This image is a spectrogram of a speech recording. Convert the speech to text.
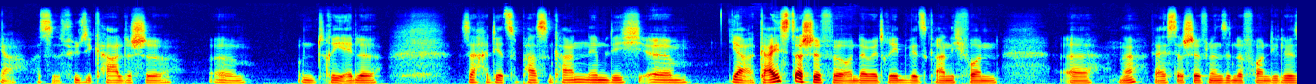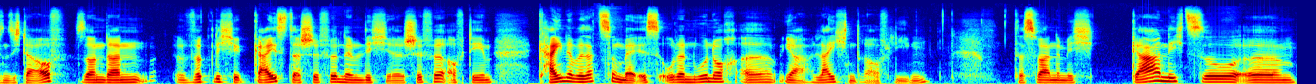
ja, was ist physikalische ähm, und reelle Sache, die dazu passen kann, nämlich ähm, ja, Geisterschiffe. Und damit reden wir jetzt gar nicht von äh, ne, Geisterschiffen im Sinne von, die lösen sich da auf, sondern wirkliche Geisterschiffe, nämlich äh, Schiffe, auf dem keine Besatzung mehr ist oder nur noch äh, ja, Leichen drauf liegen. Das war nämlich gar nicht so ähm,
